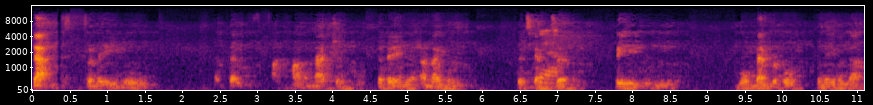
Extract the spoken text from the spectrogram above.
that for me, will, I, don't, I can't imagine there being a moment that's going Yeah. to be more memorable for me than that.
